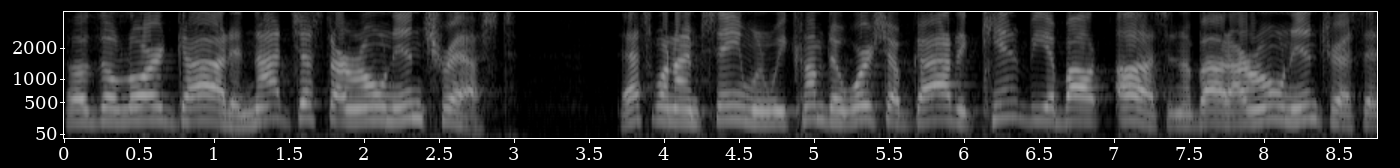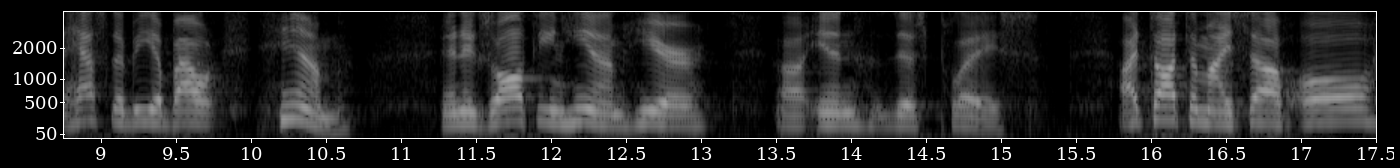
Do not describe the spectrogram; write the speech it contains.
uh, the Lord God and not just our own interest. That's what I'm saying. When we come to worship God, it can't be about us and about our own interests. It has to be about Him and exalting Him here uh, in this place. I thought to myself, oh,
